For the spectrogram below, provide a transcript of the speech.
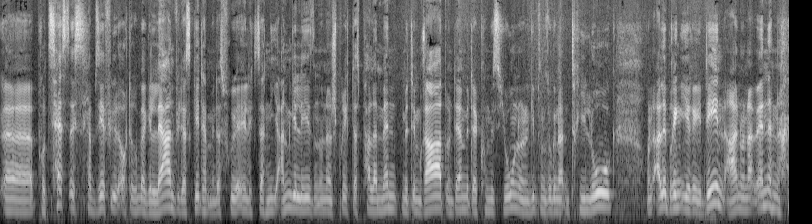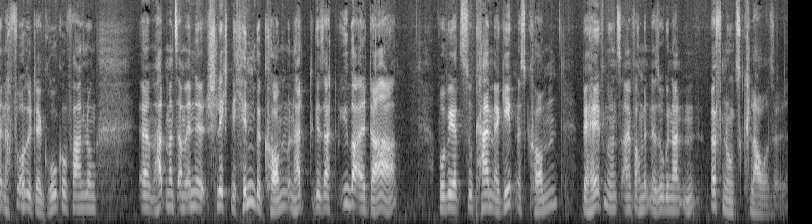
äh, Prozess ist. Ich habe sehr viel auch darüber gelernt, wie das geht. Ich habe mir das früher ehrlich gesagt nie angelesen. Und dann spricht das Parlament mit dem Rat und der mit der Kommission. Und dann gibt es einen sogenannten Trilog. Und alle bringen ihre Ideen ein. Und am Ende, nach Vorbild der GroKo-Verhandlung, äh, hat man es am Ende schlicht nicht hinbekommen und hat gesagt, überall da, wo wir jetzt zu keinem Ergebnis kommen, behelfen wir uns einfach mit einer sogenannten Öffnungsklausel.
